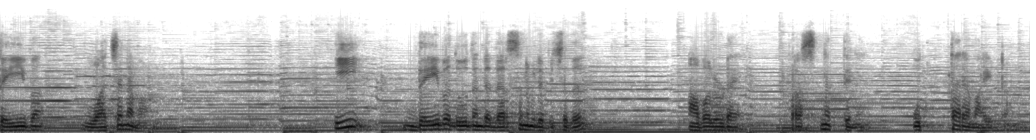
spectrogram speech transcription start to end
ദൈവവചനമാണ്. ഈ ദൈവദൂതന്റെ ദർശനം ലഭിച്ചത് അവളുടെ പ്രശ്നത്തിന് ഉത്തരമായിട്ടാണ്.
